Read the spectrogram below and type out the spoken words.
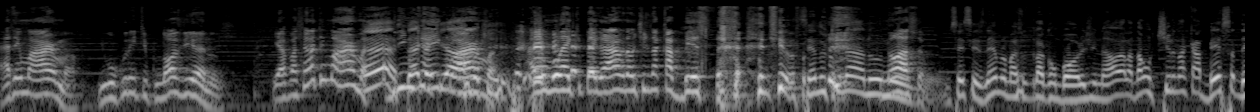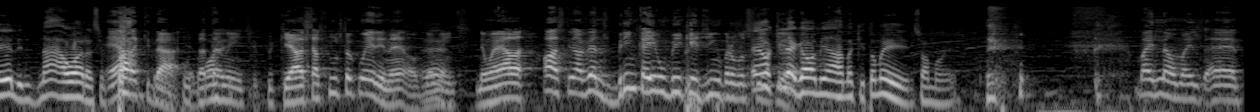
ela tem uma arma, e o Goku tem tipo 9 anos. E ela fala assim, ela tem uma arma, É, brinca aí com a arma arma. Aí o moleque pega a arma e dá um tiro na cabeça. Tipo, Sendo que na, no, no- Nossa. Não sei se vocês lembram, mas no Dragon Ball original ela dá um tiro na cabeça dele, na hora, assim. Ela pá, que dá, puta, morre. exatamente. Porque ela se assusta com ele, né? Obviamente. Não é ela, ó, você tem 9 anos, brinca aí um brinquedinho pra você. É, ó, que legal a minha arma aqui, toma aí, sua mãe. Mas não, mas é,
